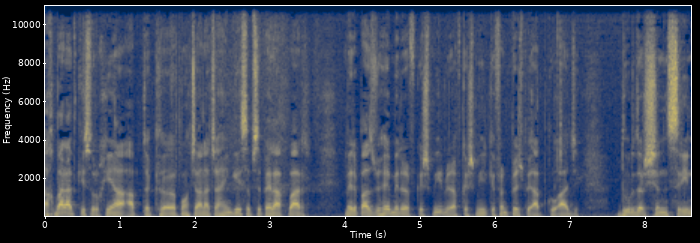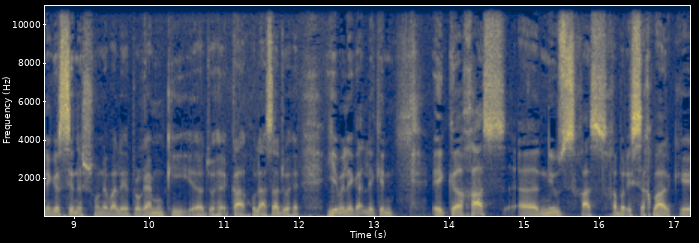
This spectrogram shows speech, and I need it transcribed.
अखबार की सुर्खियाँ आप तक पहुँचाना चाहेंगे। सबसे पहला अखबार मेरे पास जो है mirror of Kashmir. Mirror of Kashmir के फ्रंट पेज पे आपको आज दूरदर्शन श्रीनगर से नष्ट होने वाले प्रोग्रामों की जो है का खुलासा जो है ये मिलेगा। लेकिन एक ख़ास न्यूज़ ख़ास खबर इस अखबार के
